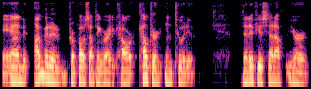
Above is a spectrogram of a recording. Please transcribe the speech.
and I'm going to propose something very counterintuitive that if you set up your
